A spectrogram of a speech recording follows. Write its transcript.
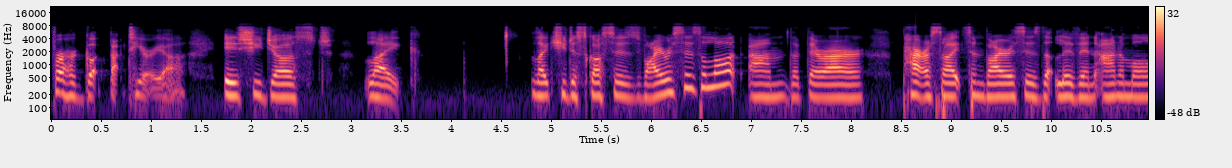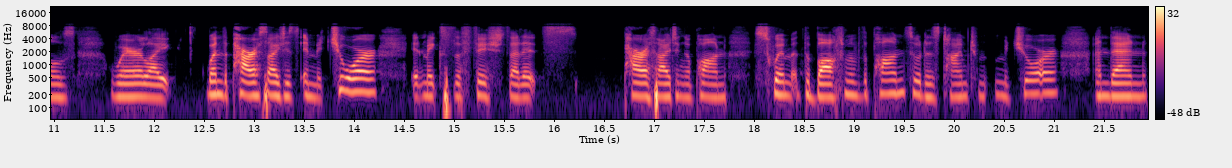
for her gut bacteria? Is she just like like she discusses viruses a lot um that there are parasites and viruses that live in animals where like when the parasite is immature it makes the fish that it's parasiting upon swim at the bottom of the pond so it has time to mature. And then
